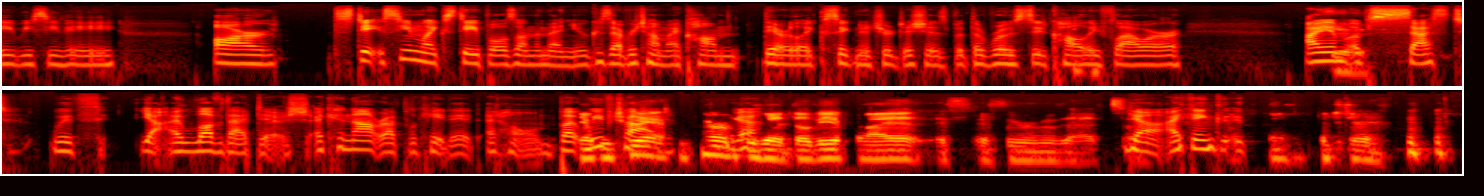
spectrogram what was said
ABCV are sta- seem like staples on the menu because every time I come, they're like signature dishes. But the roasted cauliflower, I am yes. obsessed with. Yeah, I love that dish. I cannot replicate it at home, but yeah, we've we tried. Yeah. It. There'll be a riot if if we remove that. So. Yeah, I think. It,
